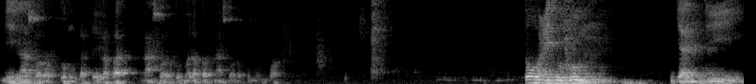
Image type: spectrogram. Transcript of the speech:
lina sorokum kata lafat nasorokum lafat nasorokum Allah. Tu'iduhum janji.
